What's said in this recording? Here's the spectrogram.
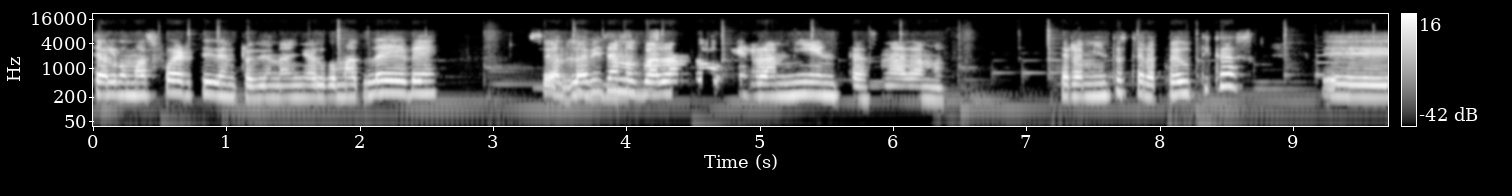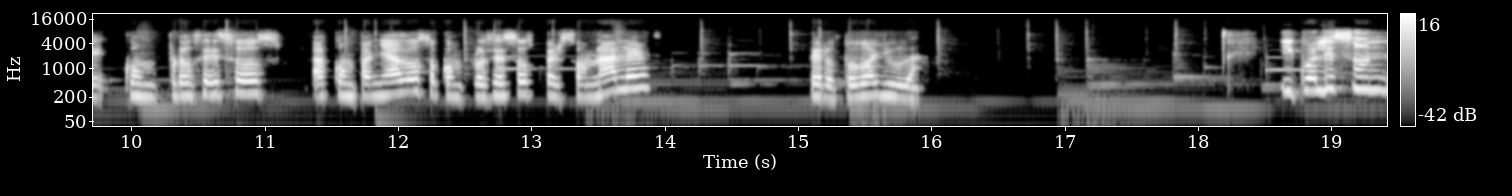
algo más fuerte y dentro de un año algo más leve. O sea, la vida nos va dando herramientas nada más, herramientas terapéuticas eh, con procesos acompañados o con procesos personales, pero todo ayuda. ¿Y cuáles son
